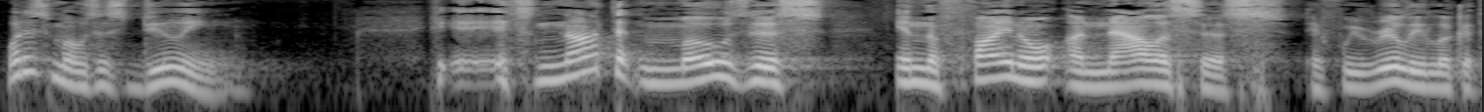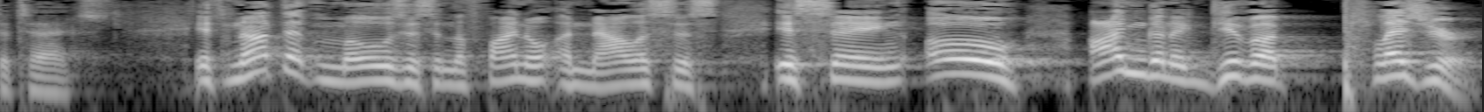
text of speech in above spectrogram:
what is Moses doing? It's not that Moses, in the final analysis, if we really look at the text, it's not that Moses in the final analysis is saying, oh, I'm gonna give up pleasure.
